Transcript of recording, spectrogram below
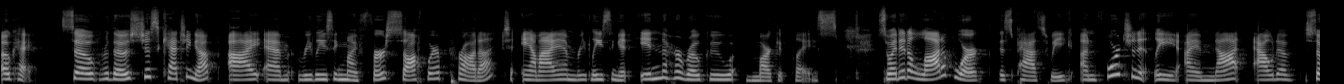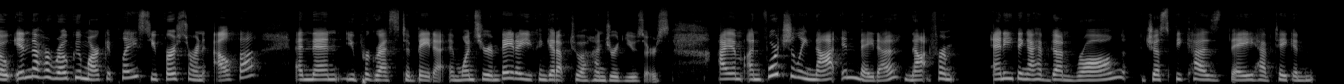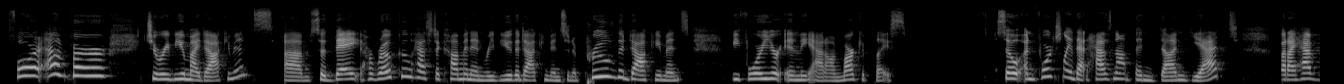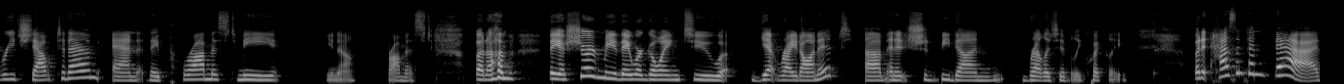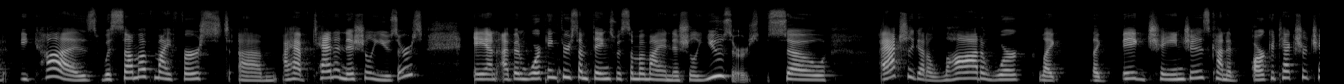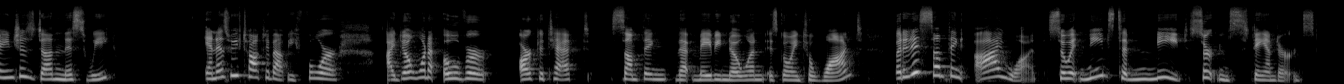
Okay. So, for those just catching up, I am releasing my first software product and I am releasing it in the Heroku marketplace. So, I did a lot of work this past week. Unfortunately, I am not out of. So, in the Heroku marketplace, you first are in alpha and then you progress to beta. And once you're in beta, you can get up to 100 users. I am unfortunately not in beta, not from anything I have done wrong, just because they have taken forever to review my documents. Um, so they Heroku has to come in and review the documents and approve the documents before you're in the add-on marketplace. So unfortunately that has not been done yet, but I have reached out to them and they promised me, you know, promised, but um they assured me they were going to get right on it um, and it should be done relatively quickly but it hasn't been bad because with some of my first um, i have 10 initial users and i've been working through some things with some of my initial users. So i actually got a lot of work like like big changes kind of architecture changes done this week. And as we've talked about before i don't want to over architect something that maybe no one is going to want but it is something I want. So it needs to meet certain standards.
